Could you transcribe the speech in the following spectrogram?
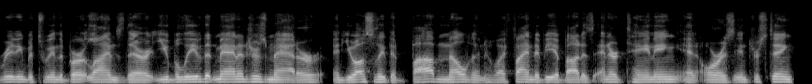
reading between the Bert lines there. You believe that managers matter, and you also think that Bob Melvin, who I find to be about as entertaining and or as interesting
